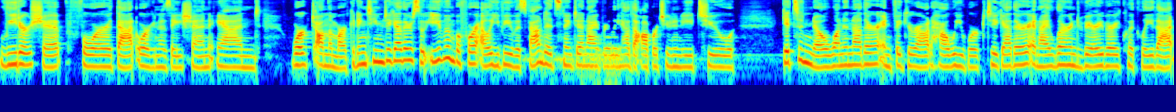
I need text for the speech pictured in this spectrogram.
leadership for that organization and worked on the marketing team together. So even before LUV was founded, Snigdha and I really had the opportunity to get to know one another and figure out how we work together. And I learned very, very quickly that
